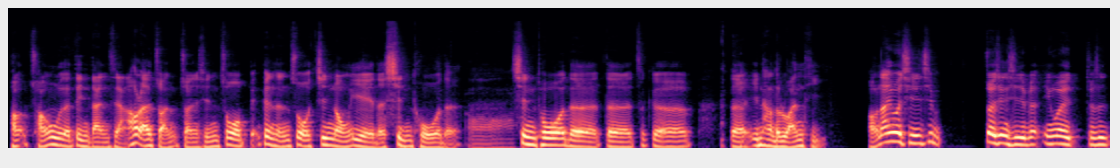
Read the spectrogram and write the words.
船船务的订单这样，后来转转型做变变成做金融业的信托的，哦，信托的的这个的银行的软体，哦，那因为其实近最近其实因为就是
